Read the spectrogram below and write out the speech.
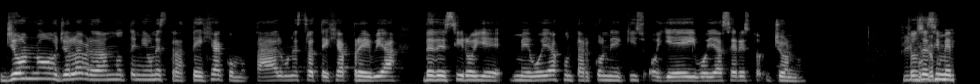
Yo no, yo la verdad no tenía una estrategia como tal, una estrategia previa de decir, oye, me voy a juntar con X, oye, y voy a hacer esto. Yo no. Entonces, si me,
